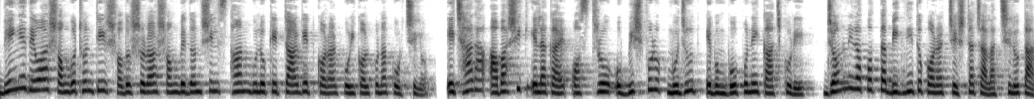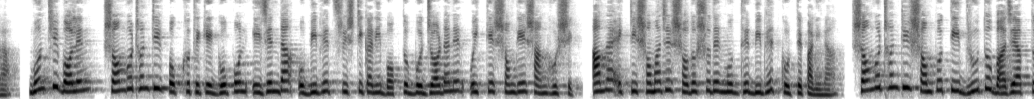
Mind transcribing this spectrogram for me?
ভেঙে দেওয়া সংগঠনটির সদস্যরা সংবেদনশীল স্থানগুলোকে টার্গেট করার পরিকল্পনা করছিল। এছাড়া আবাসিক এলাকায় অস্ত্র ও বিস্ফোরক মজুদ এবং গোপনে কাজ করে জননিরাপত্তা বিঘ্নিত করার চেষ্টা চালাচ্ছিল তারা। মন্ত্রী বলেন, সংগঠনটির পক্ষ থেকে গোপন এজেন্ডা ও বিভেদ সৃষ্টিকারী বক্তব্য জর্ডানের ঐক্যের সঙ্গে সাংঘর্ষিক। আমরা একটি সমাজের সদস্যদের মধ্যে বিভেদ করতে পারি না। সংগঠনটির সম্পত্তি দ্রুত বাজেয়াপ্ত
